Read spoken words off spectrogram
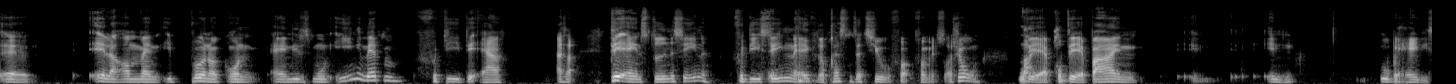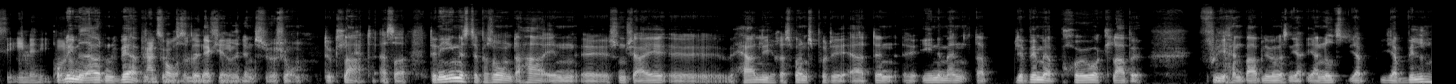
øh, eller om man i bund og grund er en lille smule enig med dem, fordi det er, altså, det er en stødende scene, fordi scenen er ikke repræsentativ for, for menstruation. Nej, det, er, det er bare en, en, en ubehagelig scene. I Problemet er jo, at den hver vil sig scene. i den situation. Det er jo klart. Ja. Altså, den eneste person, der har en, øh, synes jeg, øh, herlig respons på det, er den øh, ene mand, der bliver ved med at prøve at klappe, fordi han bare bliver ved med sådan, jeg, jeg, er nødt, jeg, jeg vil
